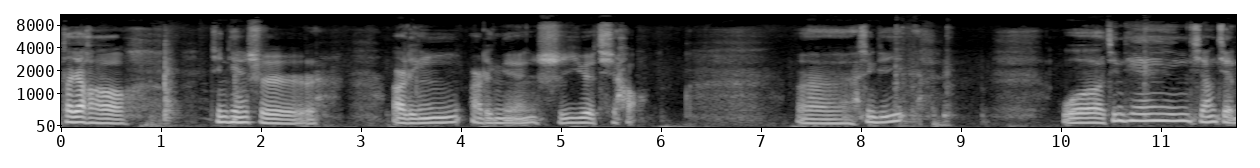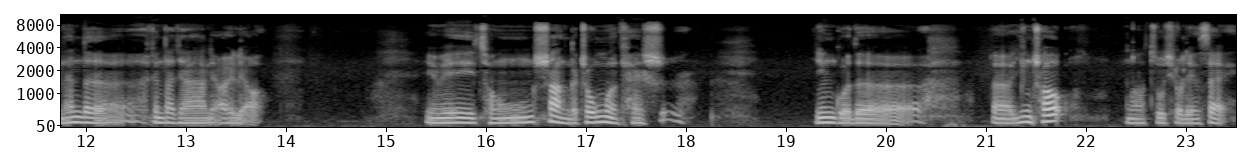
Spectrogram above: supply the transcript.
大家好，今天是二零二零年十一月七号，呃，星期一。我今天想简单的跟大家聊一聊，因为从上个周末开始，英国的呃英超啊足球联赛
